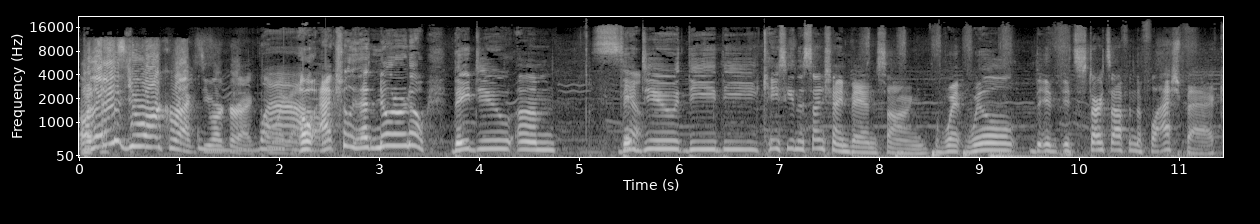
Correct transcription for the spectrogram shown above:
Oh, that is. You are correct. You are correct. Oh my Wow. god. Oh, actually, that no, no, no. They do. Um, they Still. do the the KC and the Sunshine Band song. When Will, it, it starts off in the flashback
